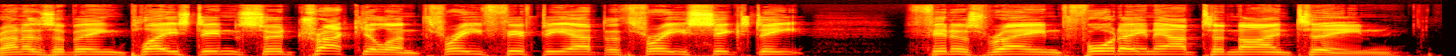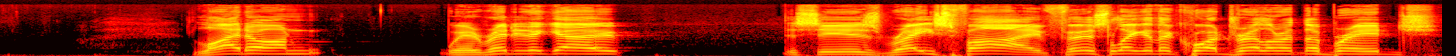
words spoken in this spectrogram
Runners are being placed in Sir Truculent, 350 out to 360. Fittest Rain, 14 out to 19. Light on. We're ready to go. This is race five, first leg of the quadrella at the bridge.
